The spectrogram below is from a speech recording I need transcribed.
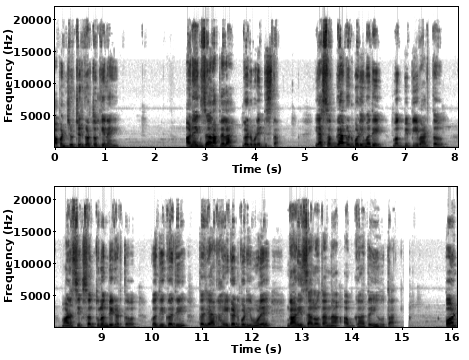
आपण चिडचिड करतो की नाही? अनेक जण आपल्याला गडबडीत दिसतात. या सगळ्या गडबडीमध्ये मग बी पी वाढतं मानसिक संतुलन बिघडतं. कधी कधी तर या घाई गडबडीमुळे गाडी चालवताना अपघातही होतात. पण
